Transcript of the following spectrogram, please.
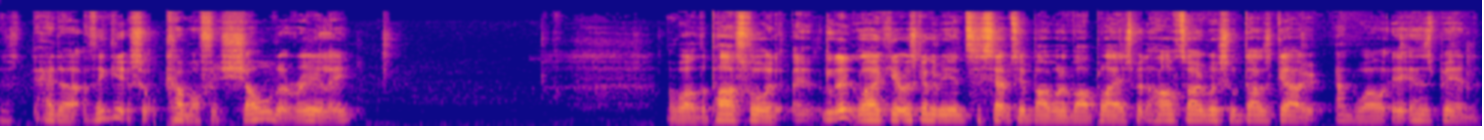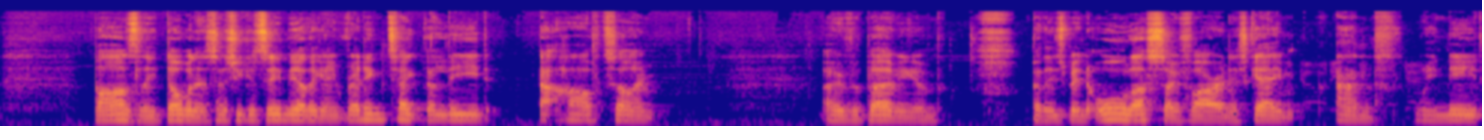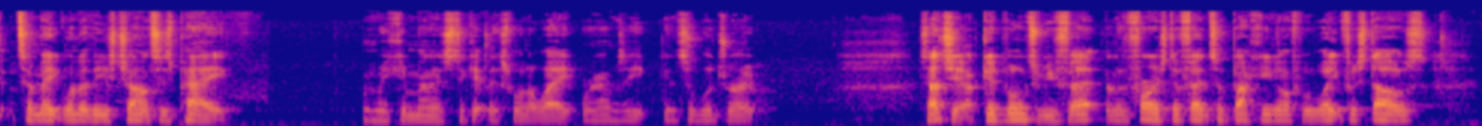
His header, I think it sort of come off his shoulder, really. Well, the pass forward, it looked like it was going to be intercepted by one of our players, but the half-time whistle does go, and well, it has been Barnsley dominance. As you can see in the other game, Reading take the lead at half-time over Birmingham, but it's been all us so far in this game, and we need to make one of these chances pay. And we can manage to get this one away. Ramsey into Woodrow. It's actually a good ball to be fair. And the Forest defence are backing off. We'll wait for Styles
